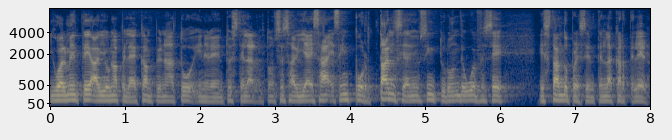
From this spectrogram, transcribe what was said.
Igualmente había una pelea de campeonato en el evento estelar, entonces había esa, esa importancia de un cinturón de UFC estando presente en la cartelera.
